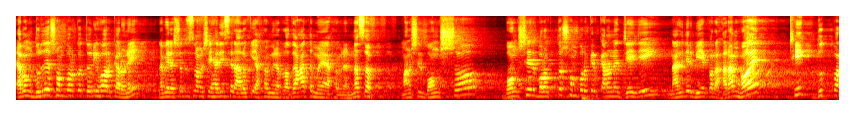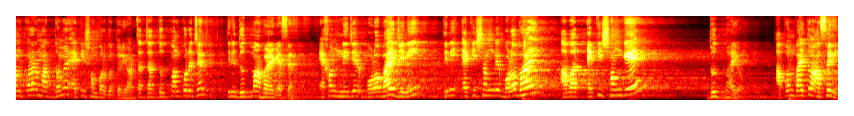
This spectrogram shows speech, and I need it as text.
এবং দুধের সম্পর্ক তৈরি হওয়ার কারণে নবী রাশাদুল্লাম সেই হাদিসের আলোকে আহমিনার রদাআত আহমিনার নাসব, মানুষের বংশ, বংশের বরক্ত সম্পর্কের কারণে যে যেই নারীদের বিয়ে করা হারাম হয়, ঠিক দুধ পান করার মাধ্যমে একই সম্পর্ক তৈরি হয়। অর্থাৎ যার দুধ পান করেছেন, তিনি দুধমা হয়ে গেছেন। এখন নিজের বড় ভাই যিনি, তিনি একই সঙ্গে বড় ভাই, আবার একই সঙ্গে দুধ ভাইও। আপন ভাই তো আসেনি।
